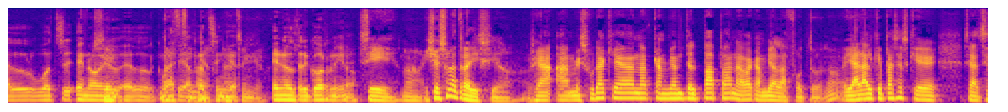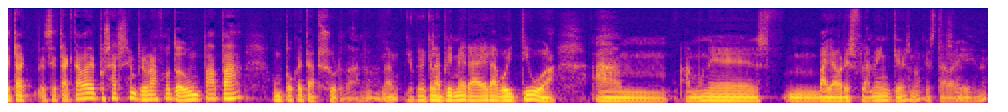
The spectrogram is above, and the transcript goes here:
el, Watch, eh, no, sí. el, el, com Ratzinger, Ratzinger, Ratzinger, en el tricornio. Sí, no, això és una tradició. O sigui, a mesura que ha anat canviant el papa, anava canviant la foto. No? I ara el que passa és que o sigui, se, tra se tractava de posar sempre una foto d'un papa un poquet absurda. No? Jo crec que la primera era Boitiua amb, amb unes balladores flamenques no? que estava sí. ahí. No?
